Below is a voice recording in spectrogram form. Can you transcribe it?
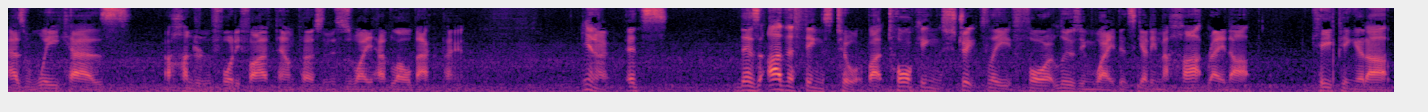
as weak as a 145 pound person. This is why you have lower back pain. You know, it's there's other things to it, but talking strictly for losing weight, it's getting the heart rate up, keeping it up.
